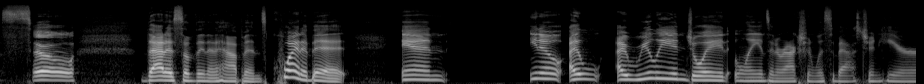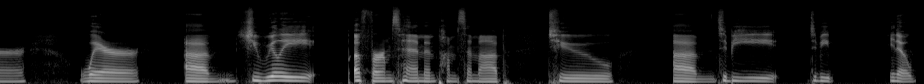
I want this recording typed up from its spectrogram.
so that is something that happens quite a bit. And you know, I I really enjoyed Elaine's interaction with Sebastian here where um she really affirms him and pumps him up to um to be to be you know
